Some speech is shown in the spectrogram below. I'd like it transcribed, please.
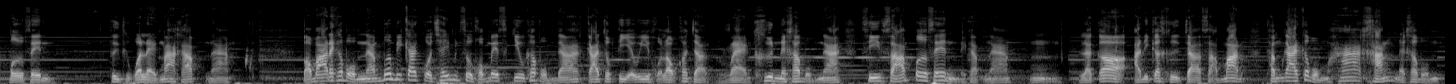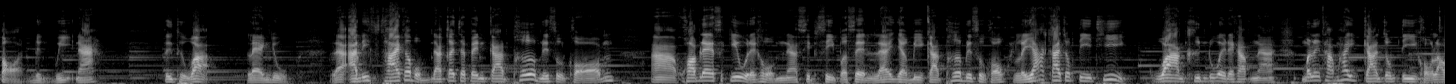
65%ซึ่งถือว่าแรงมากครับนะ ต่อมานะครับผมนะเมื่อมีการกดใช้เป็นส่วนของเมสกิลครับผมนะการโจมตี LE ของเราก็จะแรงขึ้นนะครับผมนะ43%นะครับนะอืมแล้วก็อันนี้ก็คือจะสามารถทำงานครับผม 5 ครั้งนะครับผมต่อ 1 วินะ ซึ่งถือว่าแรงอยู่ และอันที่สุดท้ายครับผมนะก็จะเป็นการเพิ่มในส่วนของความแรงสกิลนะครับผมนะ 14%และยังมีการเพิ่มในส่วนของระยะการโจมตีที่กว้างขึ้นด้วยนะครับนะ มันเลยทำให้การโจมตีของเรา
